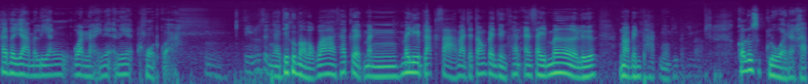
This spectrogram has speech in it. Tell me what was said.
ให้พยามาเลี้ยงวันไหนเนี่ยอันนี้โหดกว่าจริงรู้สึกไงที่คุณหมอบอกว่า ถ้าเกิดมันไม่รีบรักษามันอาจจะต้องเป็นถึงขั้นอัลไซเมอร์ หรือนอนเป็นผักอย่างที่พี่บอกก็รู้สึกกลัวนะครับ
